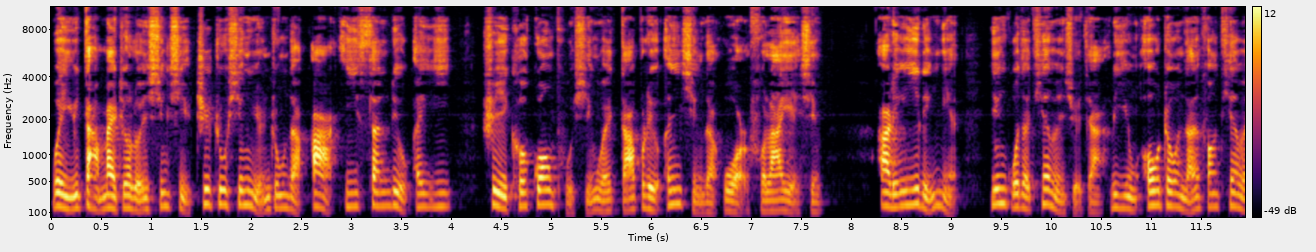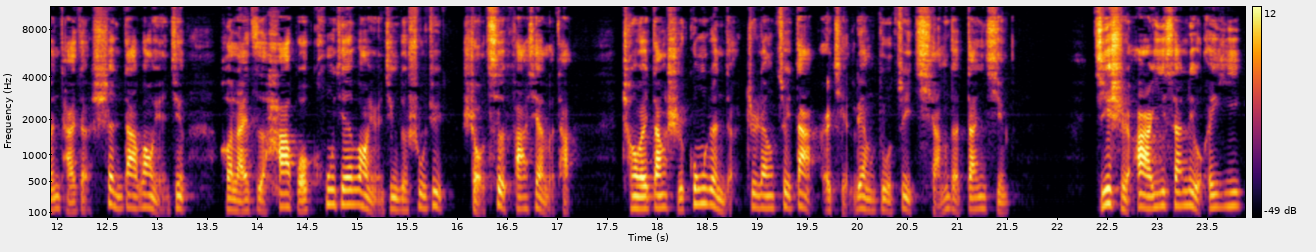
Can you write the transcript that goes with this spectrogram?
位于大麦哲伦星系蜘蛛星云中的 R 一三六 A 一是一颗光谱型为 WN 型的沃尔夫拉叶星。二零一零年，英国的天文学家利用欧洲南方天文台的甚大望远镜和来自哈勃空间望远镜的数据，首次发现了它，成为当时公认的质量最大而且亮度最强的单星。即使 R 一三六 A 一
